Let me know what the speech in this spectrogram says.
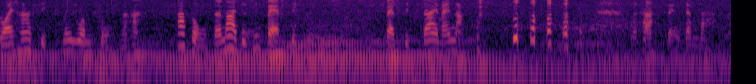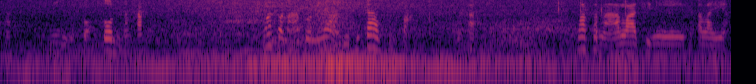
250ไม่รวมส่งนะคะ ถ้าส่งจะน่าอยู่ที่80 80ได้ไหมหนักนะคะ แสงจันด่าง สองต้นนะคะวาสนาตัวนี้อยู่ที่90บบาทนะคะวาสนาราชินีอะไรอะ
